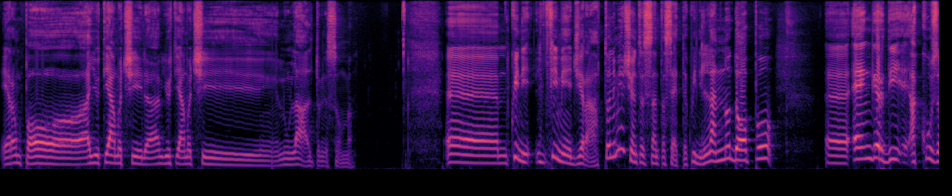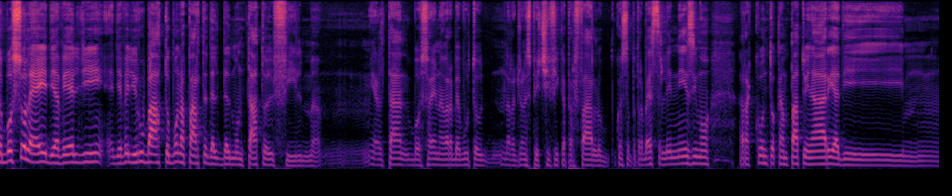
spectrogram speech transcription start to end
era un po' aiutiamoci, aiutiamoci l'un l'altro, insomma. Eh, quindi il film è girato nel 1967, quindi l'anno dopo eh, Enger di, accusa Bossolei di avergli, di avergli, rubato buona parte del, del montato del film in realtà Bossari non avrebbe avuto una ragione specifica per farlo. Questo potrebbe essere l'ennesimo racconto campato in aria di... Mm,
